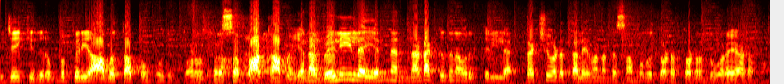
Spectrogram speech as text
விஜய்க்கு இது ரொம்ப பெரிய ஆபத்தா போக போகுது. தொடர்ந்து பிரஸ்ஸை பார்க்காம. ஏன்னா வெளியில என்ன நடக்குதுன்னு அவருக்கு தெரியல. கட்சியோட தலைவன் அந்த சமூகத்தோட தொடர்ந்து உரையாடணும்.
